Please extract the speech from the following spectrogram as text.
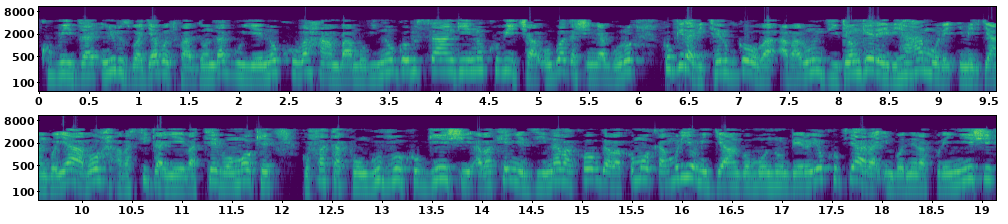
kugwiza inyuruzwa ryabo twadondaguye no kubahamba mu binogo rusangi no kubica urw'agashinyaguro kugira bitera ubwoba abarundi byongere bihahamure imiryango yabo. Abasigaye batebomoke gufata ku nguvu ku bwinshi abakenyezi n'abakobwa bakomoka muri iyo miryango mu ntumbero yo kuvyara imbonerakure nyinshi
